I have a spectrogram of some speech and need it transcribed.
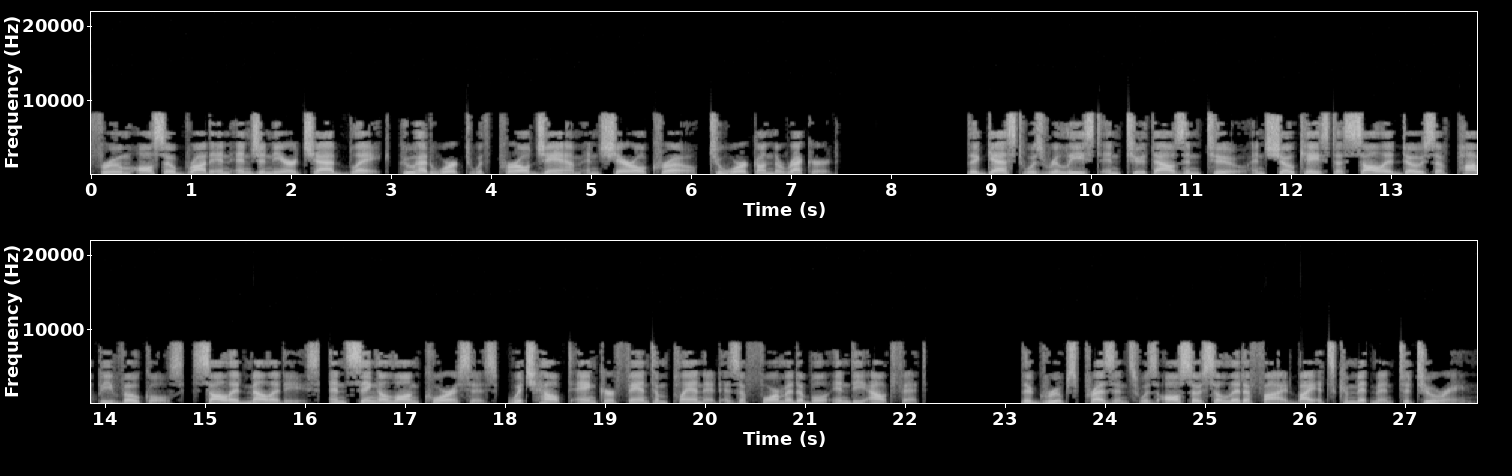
Froom also brought in engineer Tchad Blake, who had worked with Pearl Jam and Sheryl Crow, to work on the record. The Guest was released in 2002 and showcased a solid dose of poppy vocals, solid melodies, and sing-along choruses, which helped anchor Phantom Planet as a formidable indie outfit. The group's presence was also solidified by its commitment to touring.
